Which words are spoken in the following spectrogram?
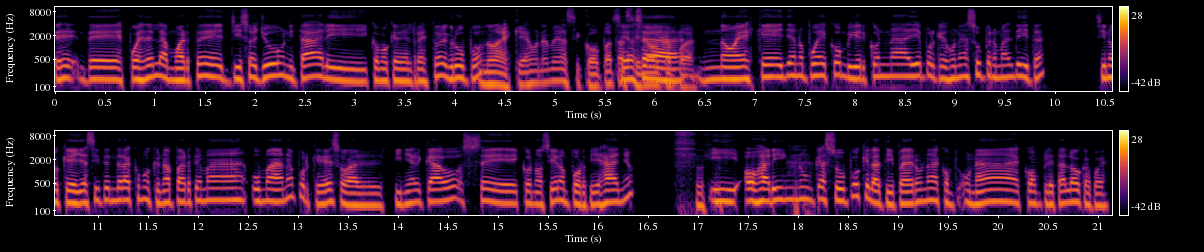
de- de- después de la muerte de Ji So-jun y tal, y como que del resto del grupo, No, es que es una mega psicópata Sí, o así sea, loca, pues. no es que ella no puede convivir con nadie porque es una súper maldita, sino que ella sí tendrá como que una parte más humana porque eso, al fin y al cabo, se conocieron por 10 años y Oharin nunca supo que la tipa era una, una completa loca, pues.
